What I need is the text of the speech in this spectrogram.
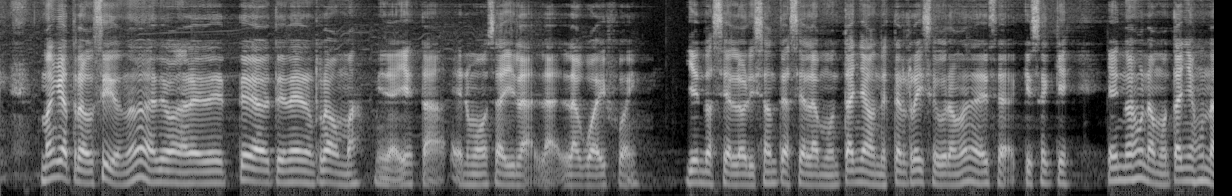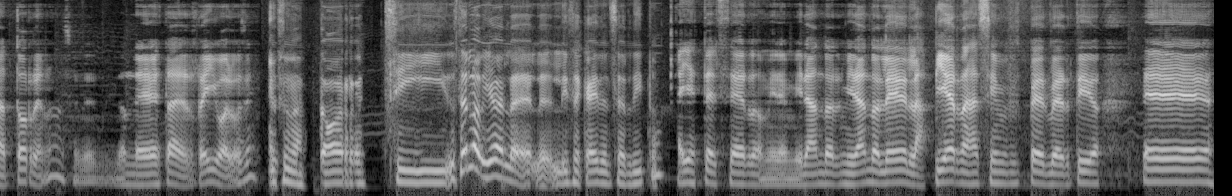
manga traducido, ¿no? Debe tener un round más. Mira, ahí está hermosa ahí la, la, la ahí. Yendo hacia el horizonte, hacia la montaña donde está el rey seguramente. Dice que sé que eh, no es una montaña, es una torre, ¿no? Donde debe estar el rey o algo así. Es una torre. Sí, ¿usted lo vio el, el, el Isekai del cerdito? Ahí está el cerdo, miren, mirando, mirándole las piernas así pervertido. Eh,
